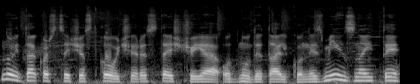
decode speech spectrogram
Ну і також це частково через те, що я одну детальку не зміг знайти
